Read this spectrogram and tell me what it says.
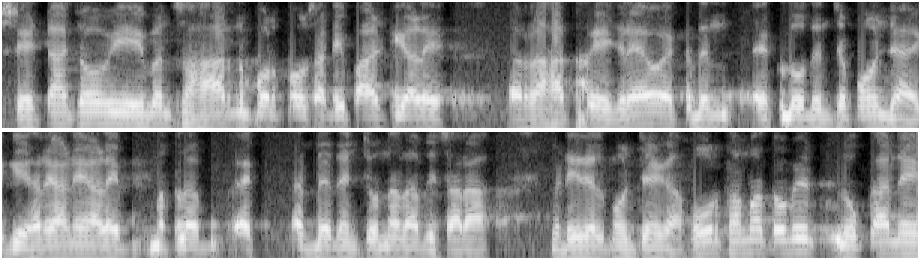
ਸਟੇਟਾਂ 'ਚੋਂ ਵੀ ਈਵਨ ਸਹਾਰਨਪੁਰ ਤੋਂ ਸਾਡੀ ਪਾਰਟੀ ਵਾਲੇ ਰਾਹਤ ਭੇਜ ਰਹੇ ਹੋ ਇੱਕ ਦਿਨ, ਇੱਕ ਦੋ ਦਿਨ 'ਚ ਪਹੁੰਚ ਜਾਏਗੀ। ਹਰਿਆਣੇ ਵਾਲੇ ਮਤਲਬ ਅੱਧੇ ਦਿਨ 'ਚ ਉਹਨਾਂ ਦਾ ਵੀ ਸਾਰਾ ਮਟੀਰੀਅਲ ਪਹੁੰਚੇਗਾ। ਹੋਰ ਥਾਵਾਂ ਤੋਂ ਵੀ ਲੋਕਾਂ ਨੇ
